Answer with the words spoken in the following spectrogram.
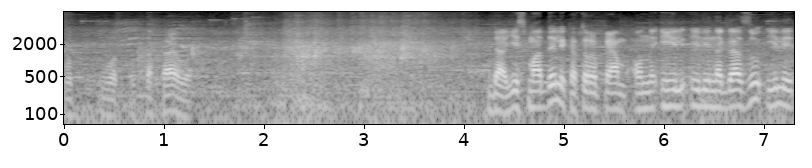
вот вот вот такая вот. Да есть модели которые прям он или, или на газу или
